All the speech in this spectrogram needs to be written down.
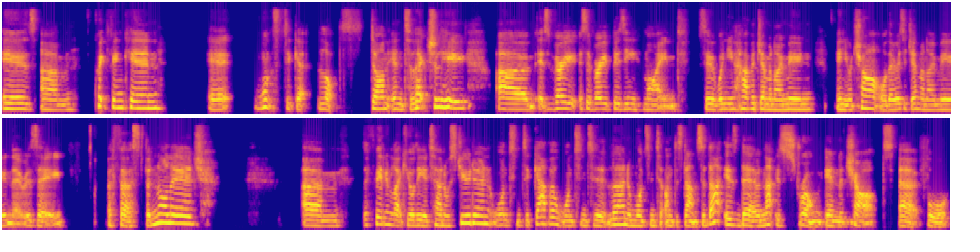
is um, quick thinking. It wants to get lots done intellectually. Um, it's very, it's a very busy mind. So when you have a Gemini Moon in your chart, or there is a Gemini Moon, there is a a thirst for knowledge. um, the feeling like you're the eternal student, wanting to gather, wanting to learn, and wanting to understand. So that is there, and that is strong in the chart uh, for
